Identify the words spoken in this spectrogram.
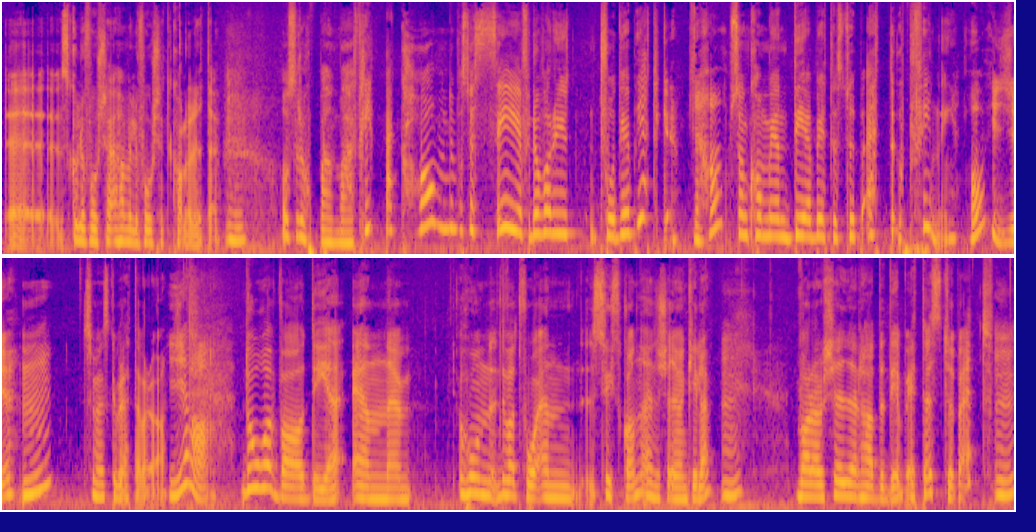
eh, skulle fortsätta, han ville fortsätta kolla lite. Mm. Och så ropade han bara Filippa kom du måste se för då var det ju två diabetiker. Jaha. Som kom med en diabetes typ 1 uppfinning. Oj. Mm, som jag ska berätta vad det var. Ja. Då var det en, eh, hon, det var två, en syskon, en tjej och en kille. Mm. Varav tjejen hade diabetes typ 1. Mm.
